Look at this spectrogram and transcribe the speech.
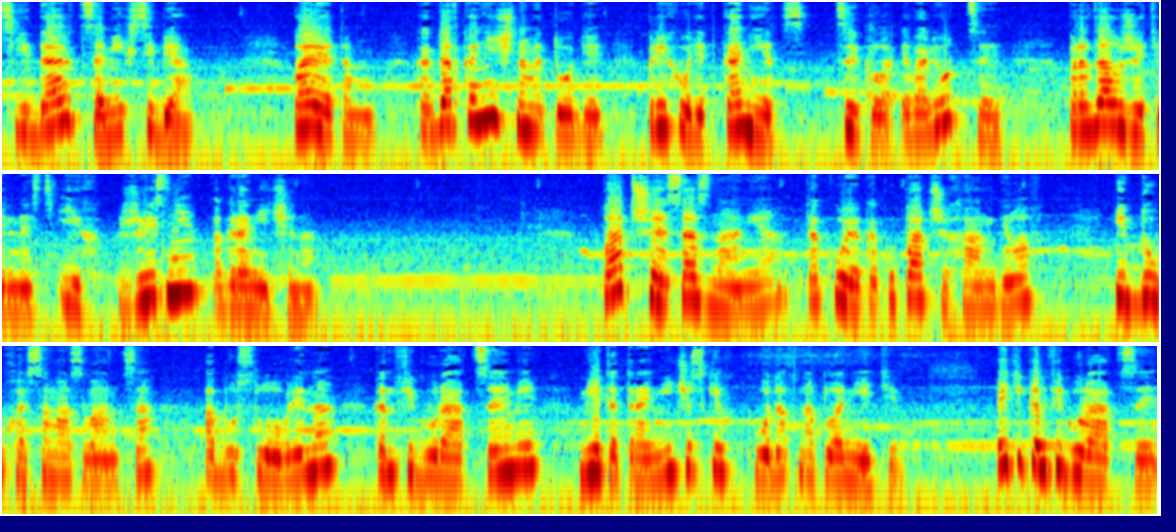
съедают самих себя. Поэтому, когда в конечном итоге приходит конец цикла эволюции продолжительность их жизни ограничена. Падшее сознание, такое как у падших ангелов и духа самозванца, обусловлено конфигурациями метатронических кодов на планете. Эти конфигурации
